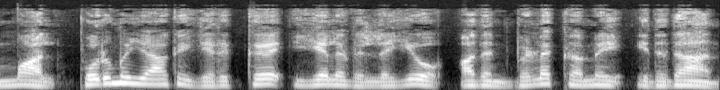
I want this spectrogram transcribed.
உம்மால் பொறுமையாக இருக்க இயலவில்லையோ அதன் விளக்கமே இதுதான்.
